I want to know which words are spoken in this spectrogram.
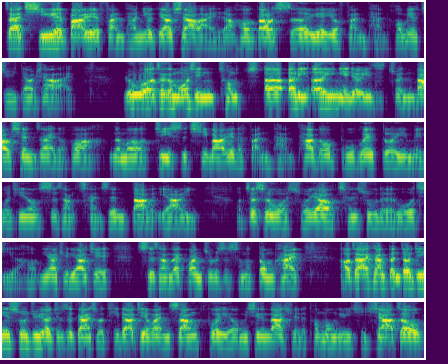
在七月、八月反弹又掉下来，然后到了十二月又反弹，后面又继续掉下来。如果这个模型从呃二零二一年就一直准到现在的话，那么即使七八月的反弹，它都不会对于美国金融市场产生大的压力。这是我所要陈述的逻辑了哈。你要去了解市场在关注的是什么动态。好，再来看本周经济数据啊，就是刚才所提到，今天晚上会有密西根大学的通膨预期，下周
